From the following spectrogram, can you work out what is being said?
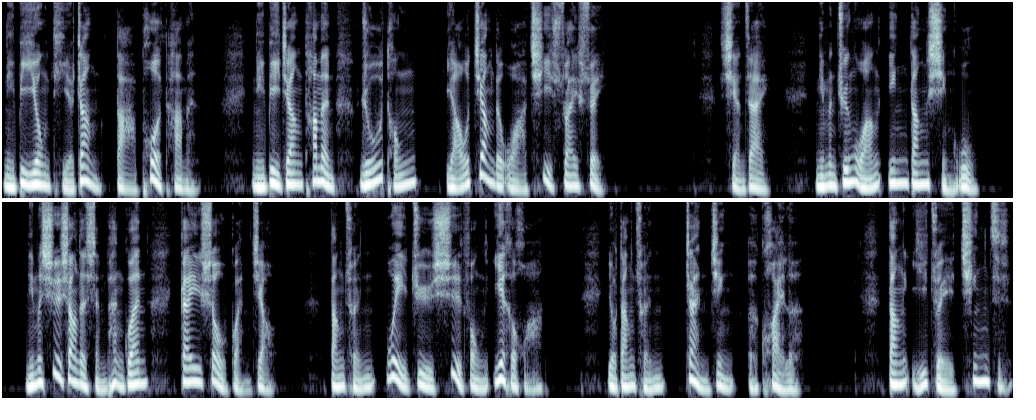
你必用铁杖打破他们，你必将他们如同窑匠的瓦器摔碎。现在你们君王应当醒悟，你们世上的审判官该受管教。当存畏惧侍奉耶和华，又当存战兢而快乐。当以嘴亲子，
